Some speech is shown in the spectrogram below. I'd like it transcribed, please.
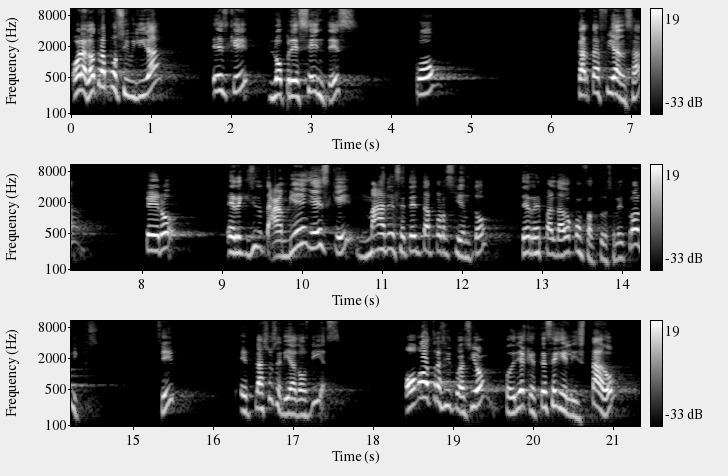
Ahora, la otra posibilidad es que lo presentes con carta fianza, pero el requisito también es que más del 70% esté respaldado con facturas electrónicas. ¿Sí? El plazo sería dos días. Otra situación podría que estés en el listado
